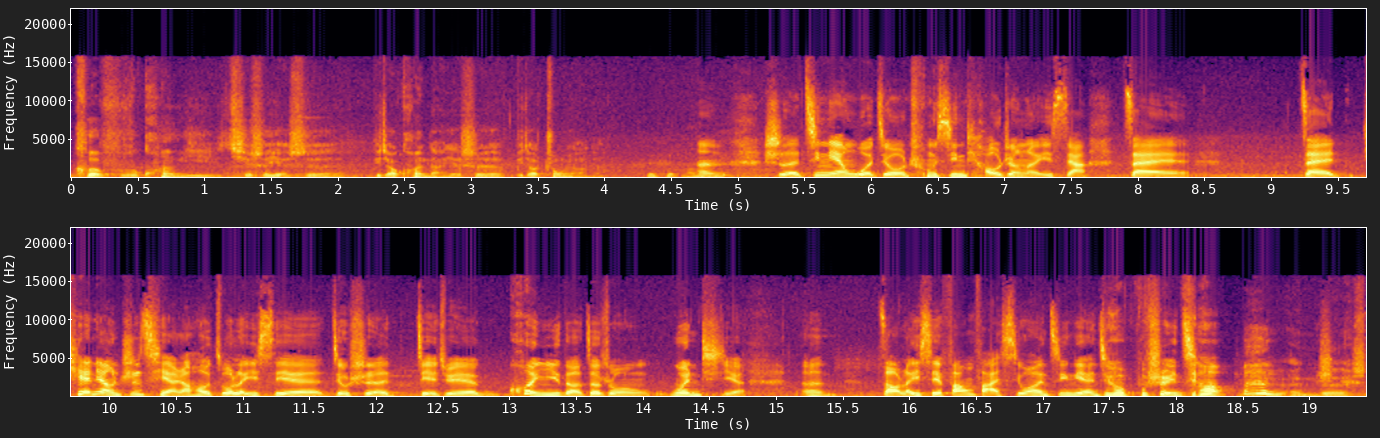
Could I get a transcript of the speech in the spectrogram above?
克服困意，其实也是比较困难，也是比较重要的。嗯，是的，今年我就重新调整了一下，在 在天亮之前，然后做了一些就是解决困意的这种问题，嗯，找了一些方法，希望今年就不睡觉。and uh, sh-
